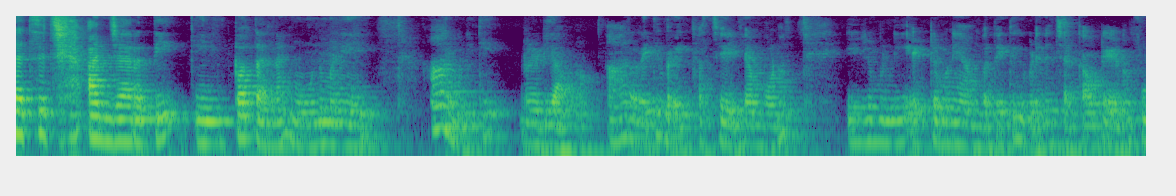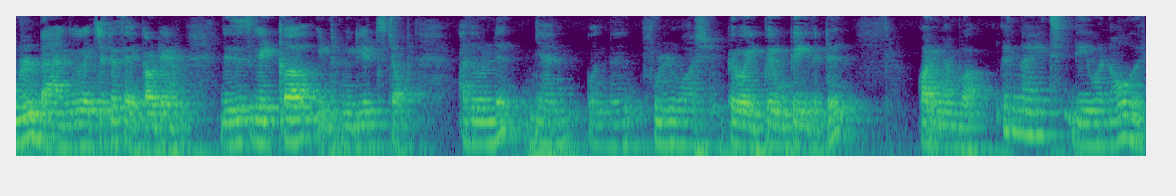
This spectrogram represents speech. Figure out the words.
ദാറ്റ്സ് ഇറ്റ് അഞ്ചാറെത്തി ഇപ്പോൾ തന്നെ മൂന്ന് മണിയായി. ആറ് മണിക്ക് റെഡി ആവണം. ആറരയ്ക്ക് ബ്രേക്ക്ഫാസ്റ്റ് കഴിക്കാൻ പോകണം ഏഴ് മണി എട്ട് മണി ആകുമ്പോഴത്തേക്ക് ഇവിടുന്ന് ചെക്ക് ഔട്ട് ചെയ്യണം. ഫുൾ ബാഗ് വെച്ചിട്ട് ചെക്ക് ഔട്ട് ചെയ്യണം. This is like a intermediate stop അതുകൊണ്ട് ഞാൻ ഒന്ന് ഫുൾ വാഷ് വൈപ്പ് ഔട്ട് ചെയ്തിട്ട് ഉറങ്ങാൻ പോവാം. Good night day one over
